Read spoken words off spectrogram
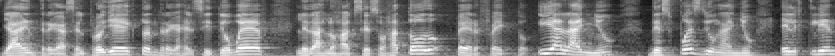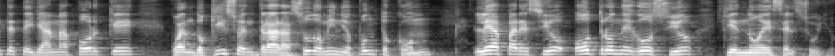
ya entregas el proyecto, entregas el sitio web, le das los accesos a todo, perfecto. Y al año, después de un año, el cliente te llama porque cuando quiso entrar a su dominio.com, le apareció otro negocio que no es el suyo.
